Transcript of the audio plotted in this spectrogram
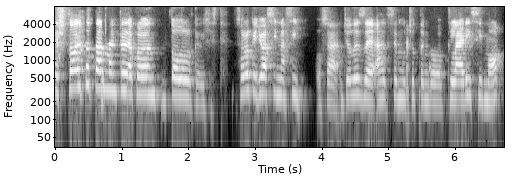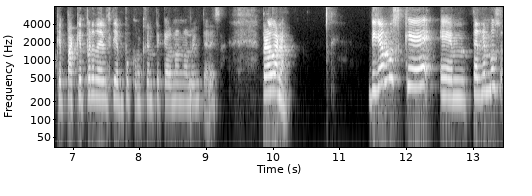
Estoy totalmente de acuerdo en todo lo que dijiste. Solo que yo así nací. O sea, yo desde hace mucho tengo clarísimo que para qué perder el tiempo con gente que a uno no le interesa. Pero bueno, digamos que em, tenemos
